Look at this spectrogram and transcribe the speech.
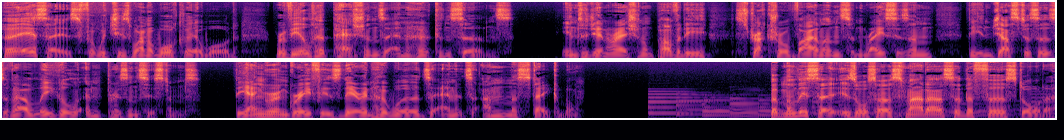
Her essays, for which she's won a Walkley Award, reveal her passions and her concerns. Intergenerational poverty, structural violence and racism, the injustices of our legal and prison systems. The anger and grief is there in her words, and it's unmistakable. But Melissa is also a smartass of the first order.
